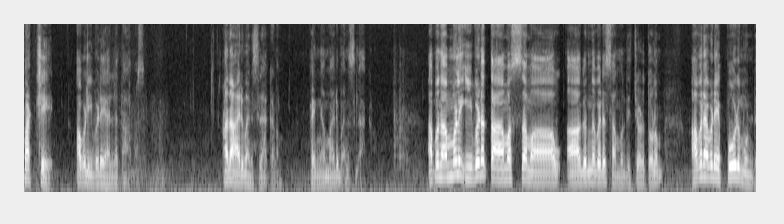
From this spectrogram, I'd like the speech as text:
പക്ഷേ അവൾ ഇവിടെയല്ല താമസം. അതാര് മനസ്സിലാക്കണം? പെങ്ങന്മാർ മനസ്സിലാക്കണം. അപ്പോൾ നമ്മൾ ഇവിടെ താമസമാ ആകുന്നവരെ സംബന്ധിച്ചിടത്തോളം അവരവിടെ എപ്പോഴും ഉണ്ട്.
